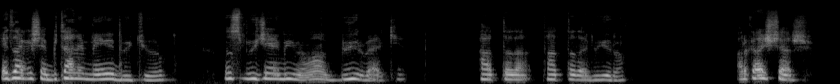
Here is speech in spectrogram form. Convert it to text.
Evet arkadaşlar bir tane meyve büyütüyorum. Nasıl büyüyeceğini bilmiyorum ama büyür belki. Tatta da, tatta da büyür o. Arkadaşlar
